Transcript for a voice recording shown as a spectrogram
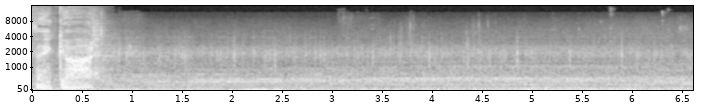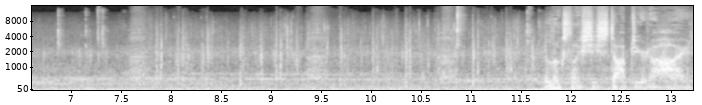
Thank God. It looks like she stopped here to hide.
